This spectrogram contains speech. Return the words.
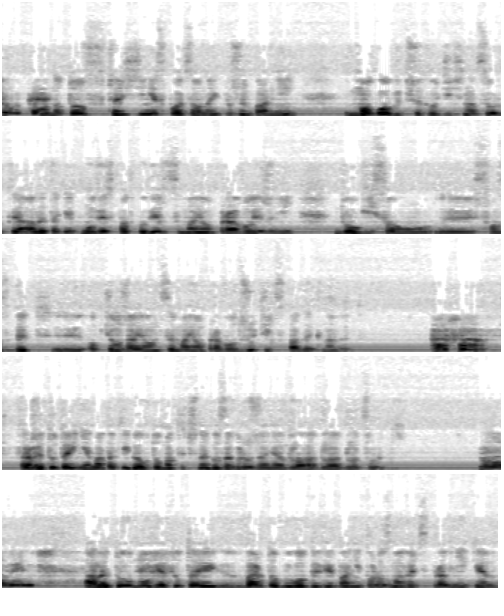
córkę. No to w części niespłaconej, proszę Pani, mogłoby przechodzić na córkę, ale tak jak mówię, spadkobiercy mają prawo, jeżeli długi są, y, są zbyt y, obciążające, mają prawo odrzucić spadek nawet. Aha, Także tutaj nie ma takiego automatycznego zagrożenia dla, dla, dla córki. no więc Ale tu mówię, tutaj warto byłoby, wie Pani, porozmawiać z prawnikiem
